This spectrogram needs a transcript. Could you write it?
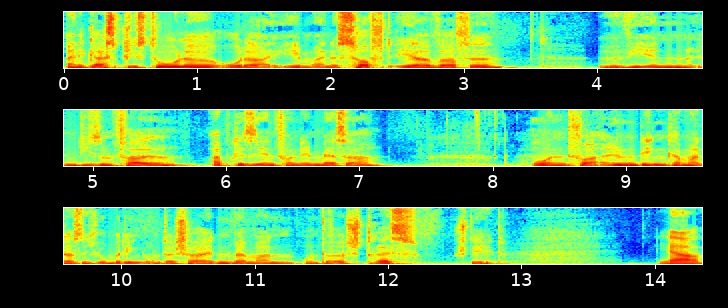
eine Gaspistole oder eben eine Soft-Air-Waffe, wie in, in diesem Fall, abgesehen von dem Messer. Und vor allen Dingen kann man das nicht unbedingt unterscheiden, wenn man unter Stress steht. Ja,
